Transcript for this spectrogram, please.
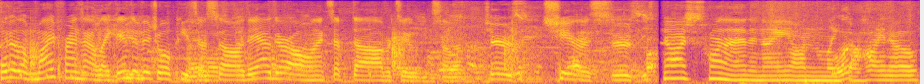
Look at them. My friends have like individual pizzas, so they have their own, except uh, the other two. So Cheers. cheers. Cheers. No, I just want to end the night on like What? the high note.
